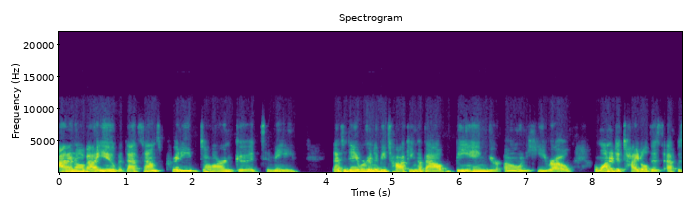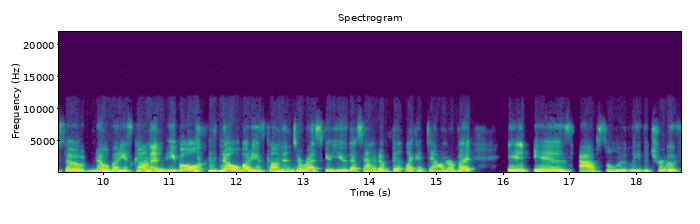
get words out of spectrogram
I don't know about you, but that sounds pretty darn good to me. Now, today we're going to be talking about being your own hero. I wanted to title this episode, Nobody's Coming, People. Nobody's Coming to Rescue You. That sounded a bit like a downer, but it is absolutely the truth.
